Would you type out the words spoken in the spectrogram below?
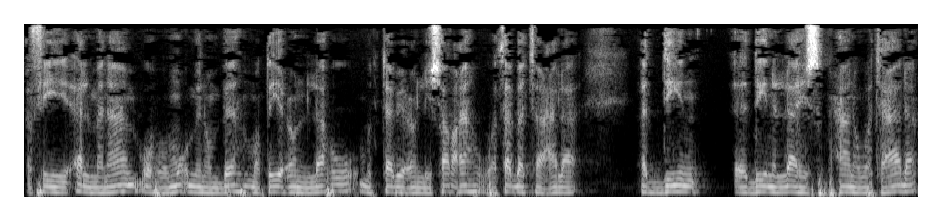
في المنام وهو مؤمن به مطيع له متبع لشرعه وثبت على الدين دين الله سبحانه وتعالى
